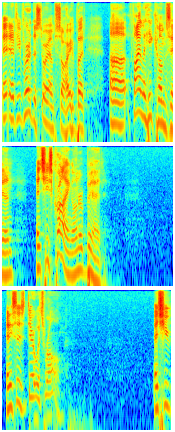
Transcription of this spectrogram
And if you've heard the story, I'm sorry, but uh, finally he comes in and she's crying on her bed. And he says, Dear, what's wrong? And she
